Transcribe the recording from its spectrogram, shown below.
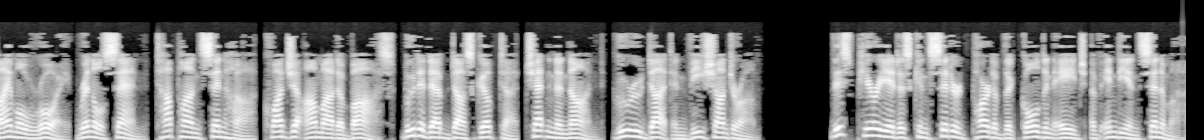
Bimal Roy, Mrinal Sen, Tapan Sinha, Khwaja Ahmad Abbas, Buddhadeb Dasgupta, Chetan Anand, Guru Dutt and V. Shantaram. This period is considered part of the «golden age» of Indian cinema.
